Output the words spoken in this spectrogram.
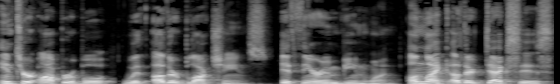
interoperable with other blockchains. Ethereum being one. Unlike other dexes,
